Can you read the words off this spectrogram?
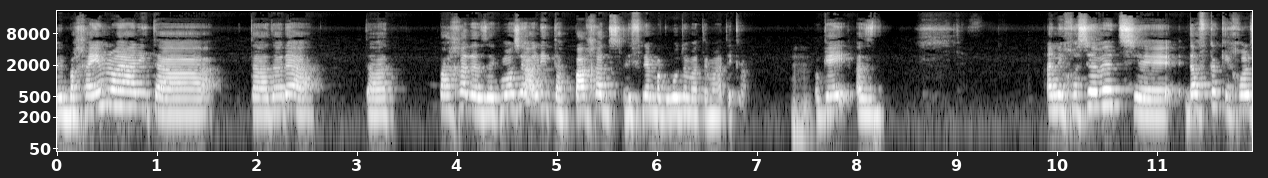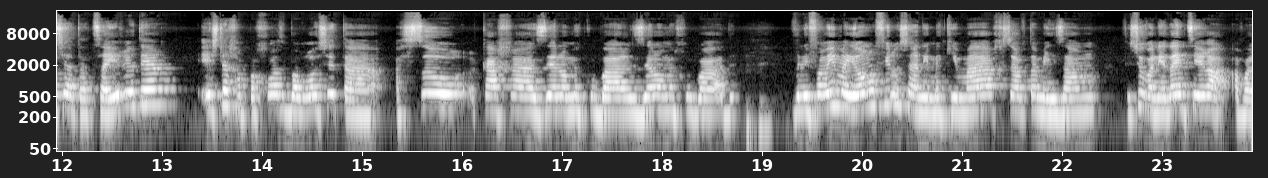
ובחיים לא היה לי את ה... אתה, יודע, את הפחד הזה, כמו שהיה לי את הפחד לפני בגרות במתמטיקה, אוקיי? אז אני חושבת שדווקא ככל שאתה צעיר יותר, יש לך פחות בראש את האסור, ככה, זה לא מקובל, זה לא מכובד. ולפעמים היום אפילו שאני מקימה עכשיו את המיזם, ושוב, אני עדיין צעירה, אבל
